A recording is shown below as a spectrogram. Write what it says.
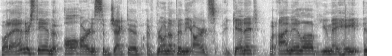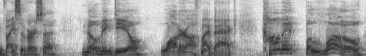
But I understand that all art is subjective. I've grown up in the arts. I get it. What I may love, you may hate, and vice versa. No big deal. Water off my back. Comment below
